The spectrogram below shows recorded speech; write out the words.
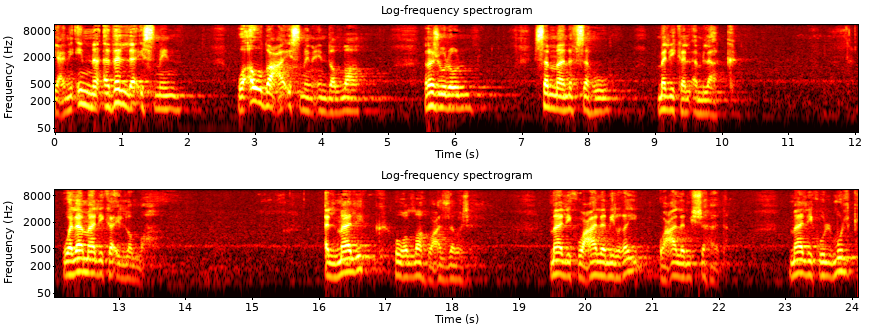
يعني إن أذل اسم وأوضع اسم عند الله رجل سمى نفسه ملك الأملاك ولا مالك إلا الله. المالك هو الله عز وجل. مالك عالم الغيب وعالم الشهادة. مالك الملك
